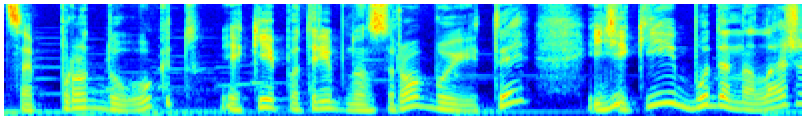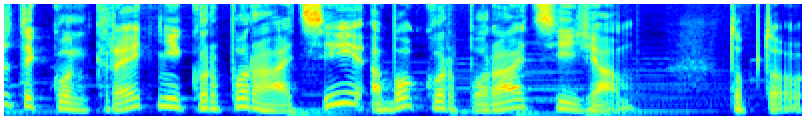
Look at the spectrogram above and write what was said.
це продукт, який потрібно зробити, і який буде належати конкретній корпорації або корпораціям. Тобто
